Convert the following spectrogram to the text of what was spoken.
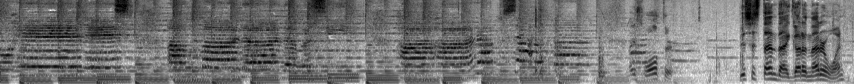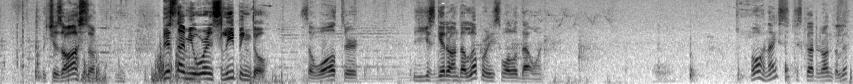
ojeres Ang palalabasin Haharap sa atar Nice Walter. This is Tanda. I got another one, which is awesome. This time you weren't sleeping though. So Walter, you just get it on the lip or he swallowed that one? Oh, nice. Just got it on the lip.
